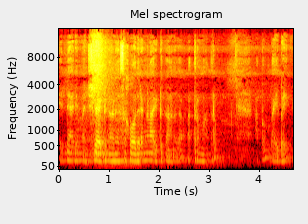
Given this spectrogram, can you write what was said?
എല്ലാവരും മനുഷ്യരായിട്ട് കാണുക സഹോദരങ്ങളായിട്ട് കാണുക. അത്രമാത്രം. അപ്പം ബൈ ബൈ.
